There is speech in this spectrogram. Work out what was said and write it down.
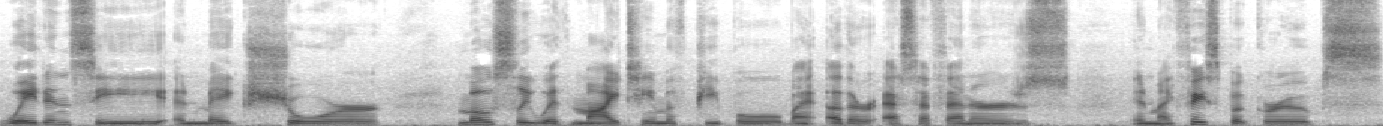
wait and see and make sure, mostly with my team of people, my other SFNers in my Facebook groups,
